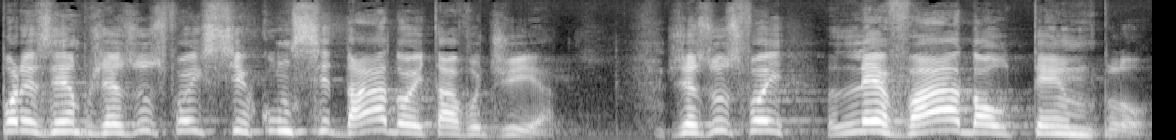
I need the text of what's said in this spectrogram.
Por exemplo, Jesus foi circuncidado ao oitavo dia. Jesus foi levado ao templo.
